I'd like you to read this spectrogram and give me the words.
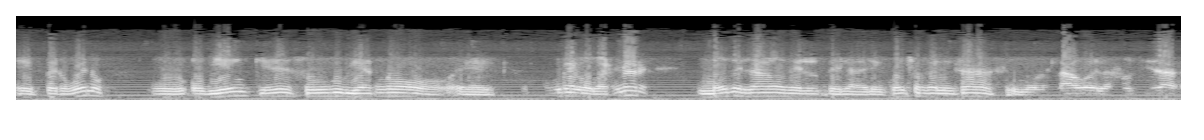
Eh, pero bueno, o, bien quieres un gobierno eh, que pueda gobernar, no del lado de la delincuencia organizada, sino del lado de la sociedad.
